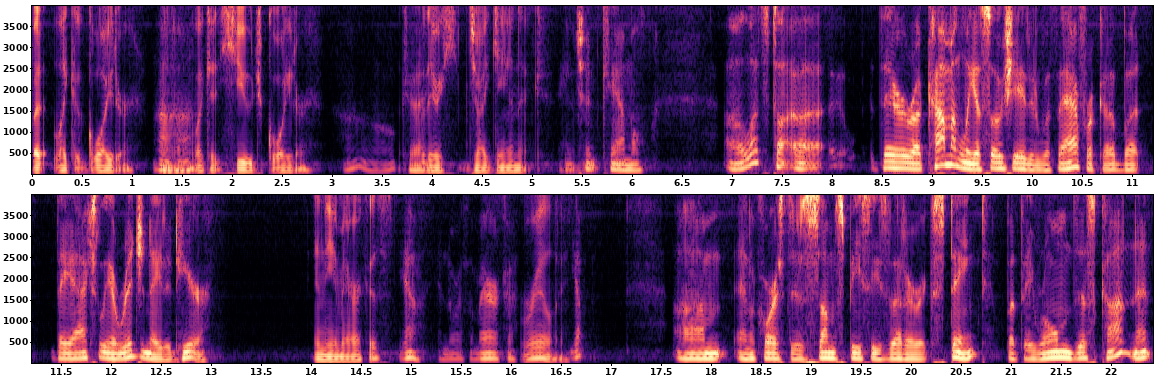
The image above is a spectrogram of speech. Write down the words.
but like a goiter, you know, Uh-huh. like a huge goiter. Oh, okay. They're gigantic. Ancient camel. Uh, let's talk. Uh, they're uh, commonly associated with Africa, but they actually originated here. In the Americas? Yeah, in North America. Really? Yep. Um, and of course, there's some species that are extinct, but they roamed this continent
